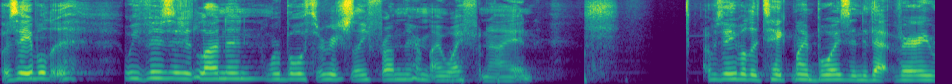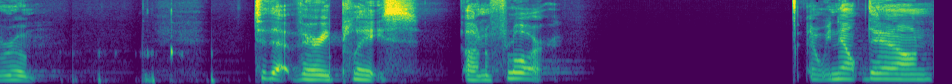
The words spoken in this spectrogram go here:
I was able to, we visited London. We're both originally from there, my wife and I. And I was able to take my boys into that very room, to that very place on the floor. And we knelt down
